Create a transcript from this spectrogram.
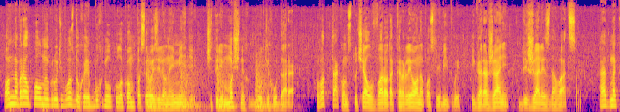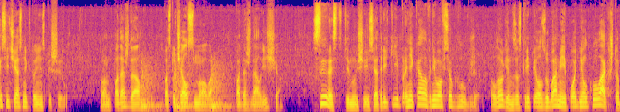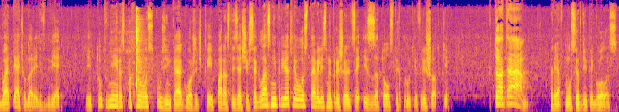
Он набрал полную грудь воздуха и бухнул кулаком по сырой зеленой меди. Четыре мощных гулких удара. Вот так он стучал в ворота Корлеона после битвы, и горожане бежали сдаваться. Однако сейчас никто не спешил. Он подождал, постучал снова, подождал еще. Сырость, тянущаяся от реки, проникала в него все глубже. Логин заскрипел зубами и поднял кулак, чтобы опять ударить в дверь. И тут в ней распахнулась узенькая окошечко, и пара слезящихся глаз неприветливо уставились на пришельца из-за толстых прутьев решетки. «Кто там?» — рявкнул сердитый голос.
